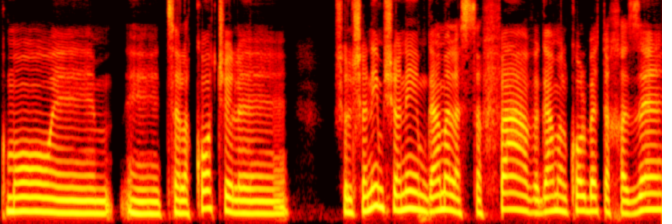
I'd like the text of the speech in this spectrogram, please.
כמו אה, אה, צלקות של, אה, של שנים שנים, גם על השפה וגם על כל בית החזה,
